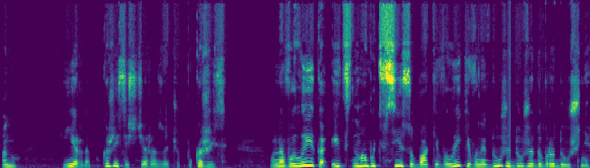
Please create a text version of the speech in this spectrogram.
Ану, Герда, покажися ще разочок, покажись. Вона велика, і, мабуть, всі собаки великі, вони дуже-дуже добродушні.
